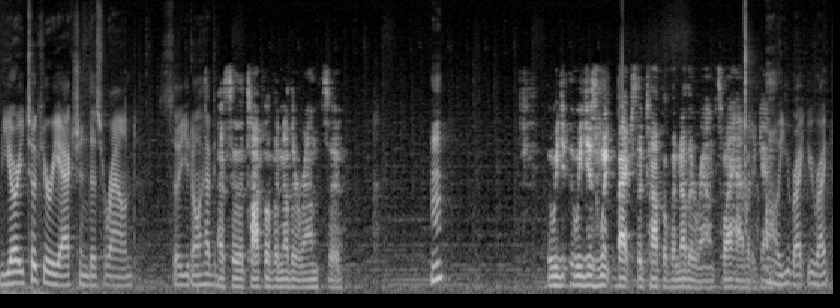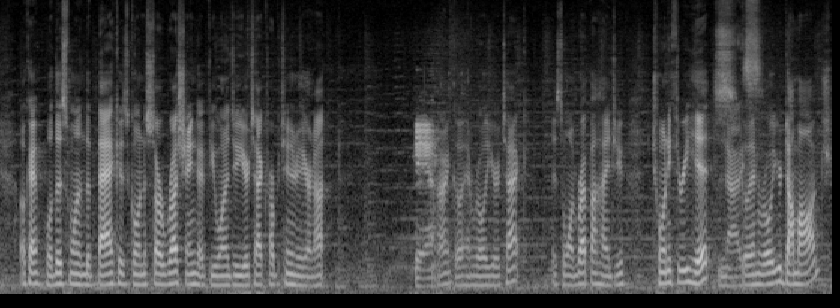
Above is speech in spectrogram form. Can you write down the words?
you already took your reaction this round, so you don't have. That's to the top of another round, so. Hmm? We, we just went back to the top of another round, so I have it again. Oh, you're right. You're right. Okay. Well, this one, the back is going to start rushing. If you want to do your attack of opportunity or not. yeah. All right. Go ahead and roll your attack. It's the one right behind you. 23 hits. Nice. Go ahead and roll your damage.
